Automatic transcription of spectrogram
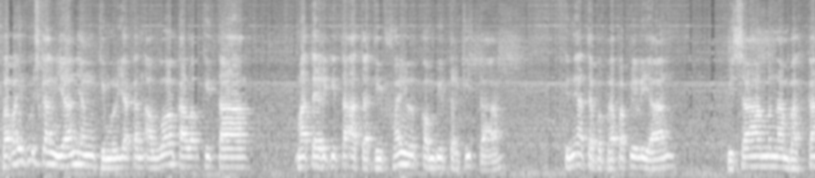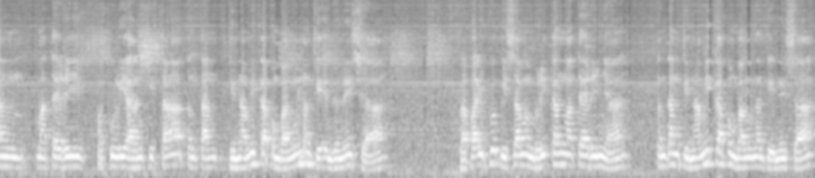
Bapak Ibu sekalian yang dimuliakan Allah kalau kita materi kita ada di file komputer kita ini ada beberapa pilihan. Bisa menambahkan materi perkuliahan kita tentang dinamika pembangunan di Indonesia Bapak Ibu bisa memberikan materinya tentang dinamika pembangunan di Indonesia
